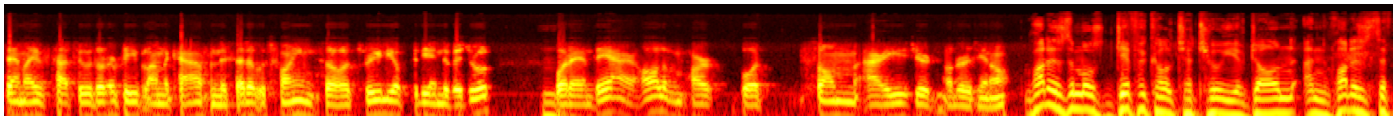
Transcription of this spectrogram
Then I've tattooed other people on the calf, and they said it was fine. So it's really up to the individual. Mm. But um, they are all of them hurt, but some are easier than others. You know. What is the most difficult tattoo you've done, and what is the,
